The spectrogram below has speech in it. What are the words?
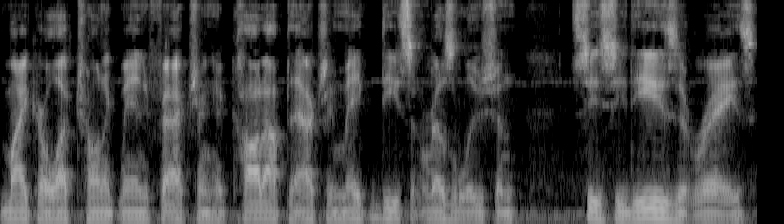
microelectronic manufacturing had caught up to actually make decent resolution CCDs at rays,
